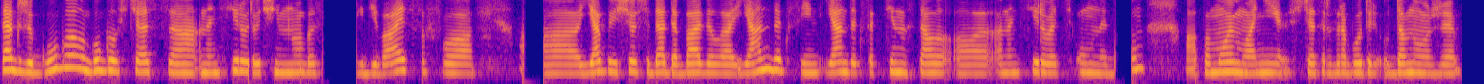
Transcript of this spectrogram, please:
Также Google. Google сейчас а, анонсирует очень много своих девайсов. Я бы еще сюда добавила Яндекс, и Яндекс активно стал анонсировать умный дом. По-моему, они сейчас разработали, давно уже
